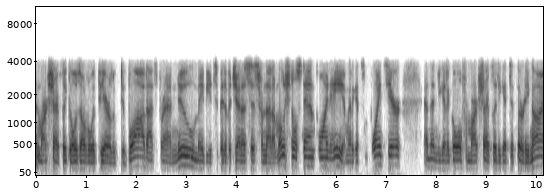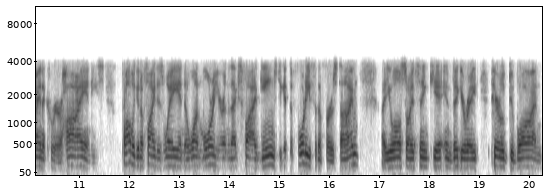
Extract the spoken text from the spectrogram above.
And Mark Scheifele goes over with Pierre Luc Dubois. That's brand new. Maybe it's a bit of a genesis from that emotional standpoint. Hey, I'm going to get some points here. And then you get a goal from Mark Scheifele to get to 39, a career high. And he's probably going to find his way into one more here in the next five games to get to 40 for the first time. Uh, you also, I think, invigorate Pierre Luc Dubois and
